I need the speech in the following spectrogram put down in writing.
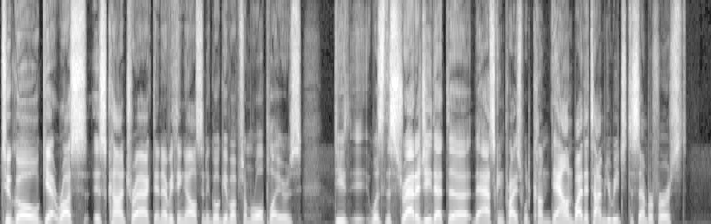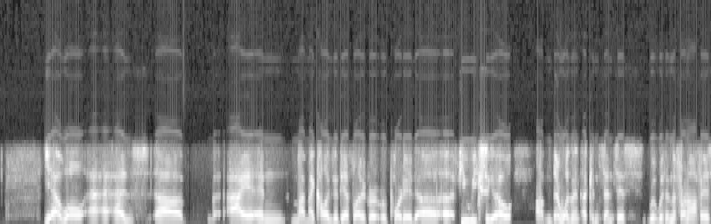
to go get Russ's contract and everything else, and to go give up some role players? Do you, was the strategy that the the asking price would come down by the time you reach December first? Yeah, well, as uh, I and my, my, colleagues at the Athletic reported uh, a few weeks ago, um, there wasn't a consensus w- within the front office.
